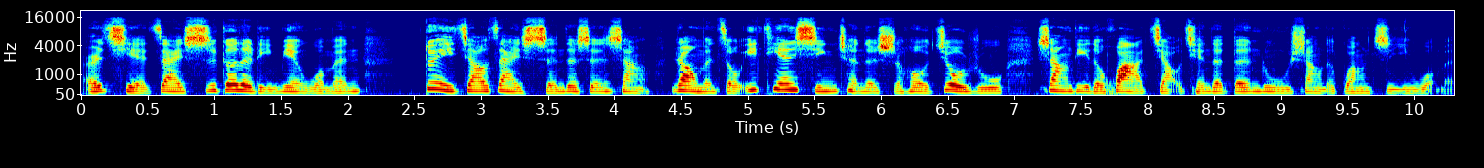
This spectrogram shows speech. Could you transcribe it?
而且在诗歌的里面，我们。对焦在神的身上，让我们走一天行程的时候，就如上帝的话，脚前的灯路上的光指引我们，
